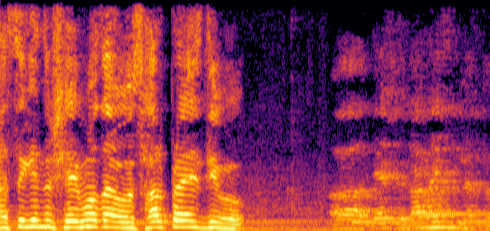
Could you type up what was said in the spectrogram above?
আজকে কিন্তু সেই মজা সারপ্রাইজ দিব। হ্যাঁ দেখো দাঁড়াইছিলাম তো।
